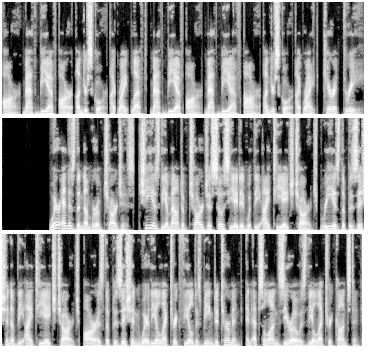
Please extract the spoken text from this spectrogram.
R Math R underscore I right left Math R Math R underscore I right caret 3 where n is the number of charges, chi is the amount of charge associated with the ith charge, re is the position of the ith charge, r is the position where the electric field is being determined, and epsilon 0 is the electric constant.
